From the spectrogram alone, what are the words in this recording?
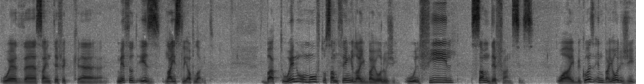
where the scientific uh, method is nicely applied. But when we move to something like biology, we'll feel some differences. Why? Because in biology,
